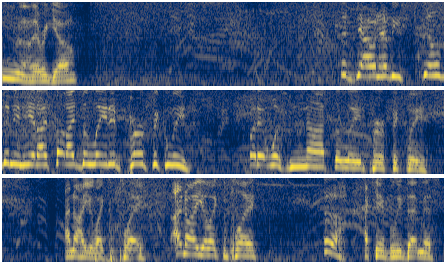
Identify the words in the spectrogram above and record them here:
Oh, there we go. The down heavy still didn't hit. I thought I delayed it perfectly. But it was not delayed perfectly. I know how you like to play. I know how you like to play. Ugh, I can't believe that missed.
